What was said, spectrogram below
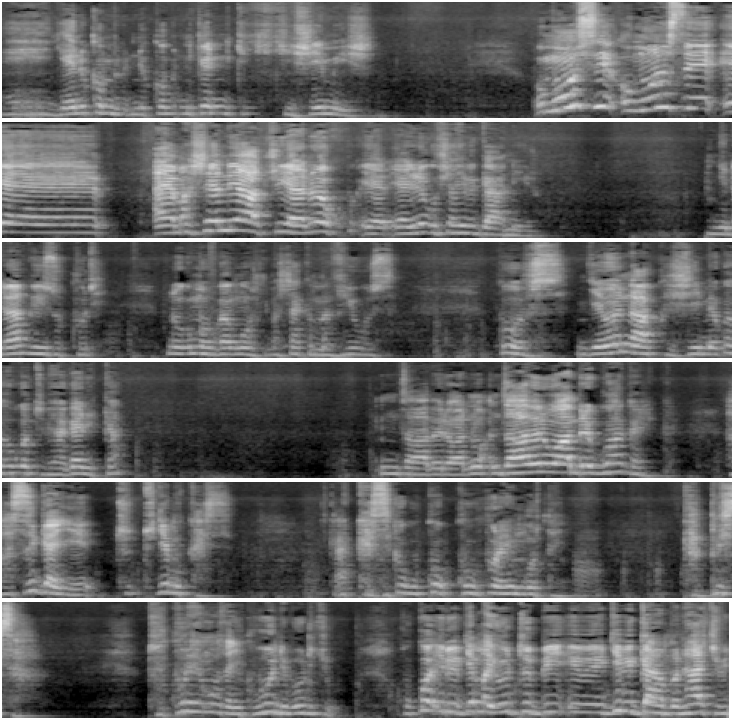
Eh, ngewe niko kishimisha. Umunsi umunsi eh, aya masheni yacu yari gushyiraho ibiganiro. Ngenda babwiza ukuri. Nubwo muvuga ngo bashaka amaviyuzi rwose ngewe nakwishimiye ko ahubwo tubihagarika. Nzababera uwa- mbere guhagarika. Hasigaye tu- tujye mu kazi. Akazi ko gukuraho inkotanyi. Kabisa. Dukuraho inkotanyi ku bundi buryo. Kuko ibi by'amayutubi ibi by'ibigambo ntacyo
